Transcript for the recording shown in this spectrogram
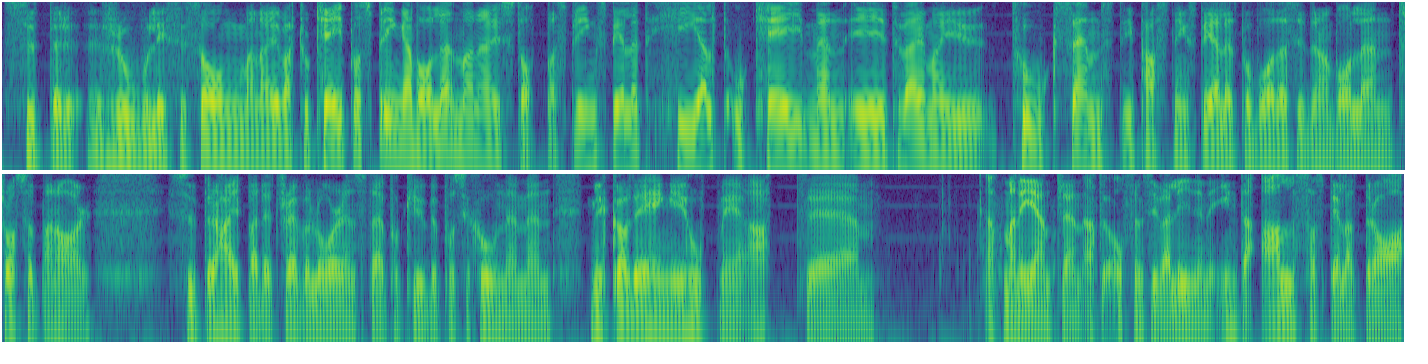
superrolig säsong. Man har ju varit okej okay på att springa bollen. Man har ju stoppat springspelet helt okej. Okay, men i, tyvärr är man ju toksämst i passningsspelet på båda sidor av bollen. Trots att man har superhypade Trevor Lawrence där på QB-positionen. Men mycket av det hänger ihop med att eh, att man egentligen, att offensiva linjen inte alls har spelat bra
